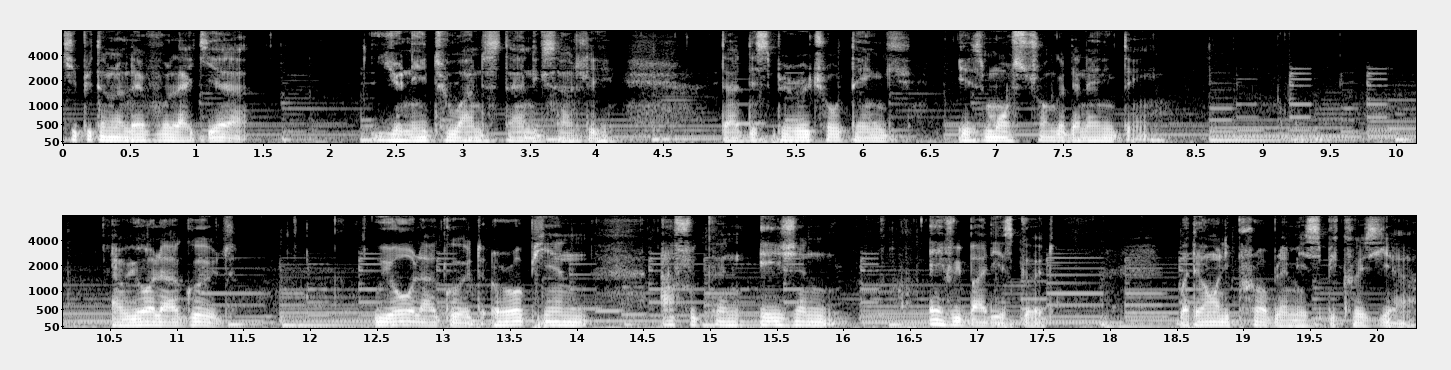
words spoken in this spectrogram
keep it on a level like yeah, you need to understand exactly that the spiritual thing is more stronger than anything, and we all are good. We all are good. European African, Asian, everybody is good. But the only problem is because, yeah,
